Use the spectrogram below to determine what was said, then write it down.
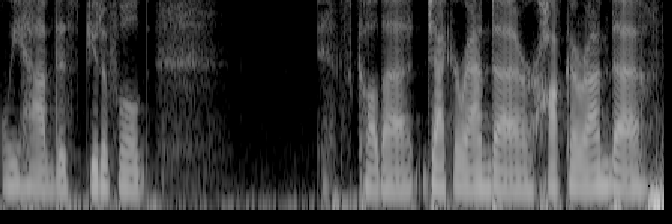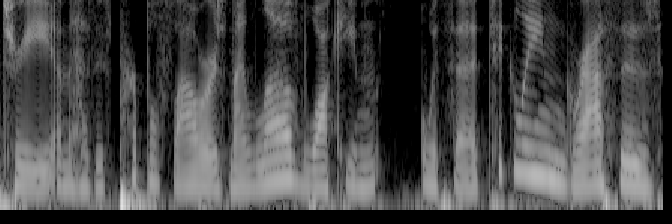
we have this beautiful. It's called a jacaranda or jacaranda tree, and it has these purple flowers. And I love walking with the tickling grasses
